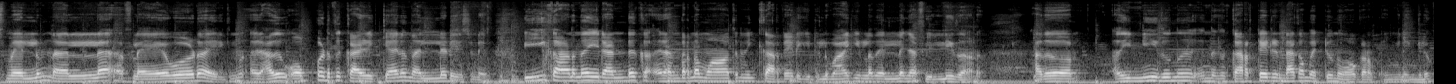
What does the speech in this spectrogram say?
സ്മെല്ലും നല്ല ഫ്ലേവേർഡും ആയിരിക്കുന്നു. അത് ഒപ്പെടുത്ത് കഴിക്കാനും നല്ല ടേസ്റ്റ് ഉണ്ടായിരുന്നു. അപ്പോൾ ഈ കാണുന്ന ഈ രണ്ട് രണ്ടെണ്ണം മാത്രമേ എനിക്ക് കറക്റ്റായിട്ട് കിട്ടിയുള്ളൂ ബാക്കിയുള്ളതെല്ലാം ഞാൻ ഫില്ല് ചെയ്തതാണ്. അത് അത് ഇനി ഇതൊന്ന് കറക്റ്റായിട്ട് ഉണ്ടാക്കാൻ പറ്റുമോ നോക്കണം എങ്ങനെയെങ്കിലും.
